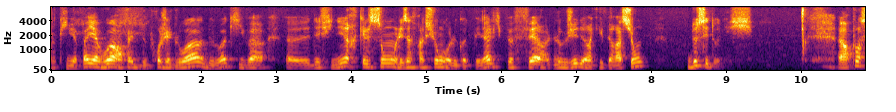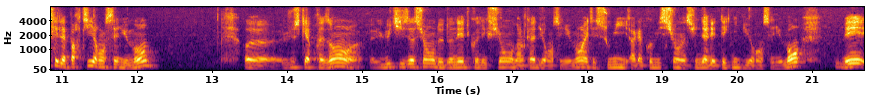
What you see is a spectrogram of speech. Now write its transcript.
Donc il ne va pas y avoir en fait de projet de loi, de loi qui va euh, définir quelles sont les infractions dans le code pénal qui peuvent faire l'objet de récupération de ces données. Alors pour ce qui est de la partie renseignement, euh, jusqu'à présent, l'utilisation de données de connexion dans le cadre du renseignement a été soumise à la Commission nationale et technique du renseignement, mais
